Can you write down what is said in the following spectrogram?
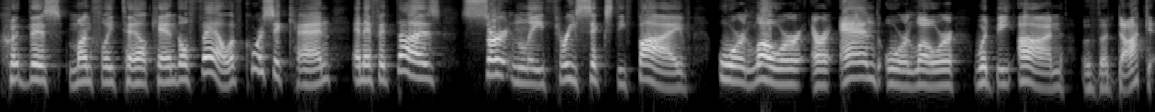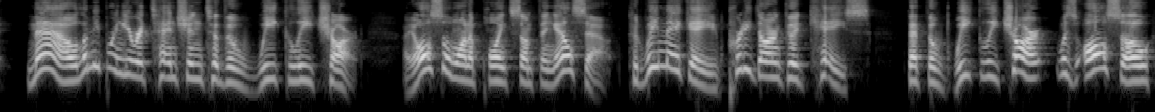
Could this monthly tail candle fail? Of course it can, and if it does, certainly 365 or lower or and or lower would be on the docket. Now, let me bring your attention to the weekly chart. I also want to point something else out. Could we make a pretty darn good case that the weekly chart was also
